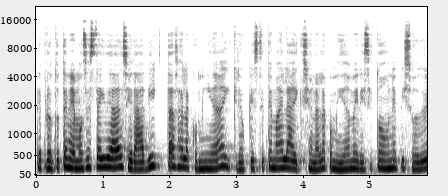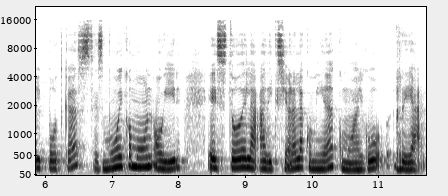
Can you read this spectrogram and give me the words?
De pronto tenemos esta idea de ser adictas a la comida y creo que este tema de la adicción a la comida merece todo un episodio del podcast. Es muy común oír esto de la adicción a la comida como algo real.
